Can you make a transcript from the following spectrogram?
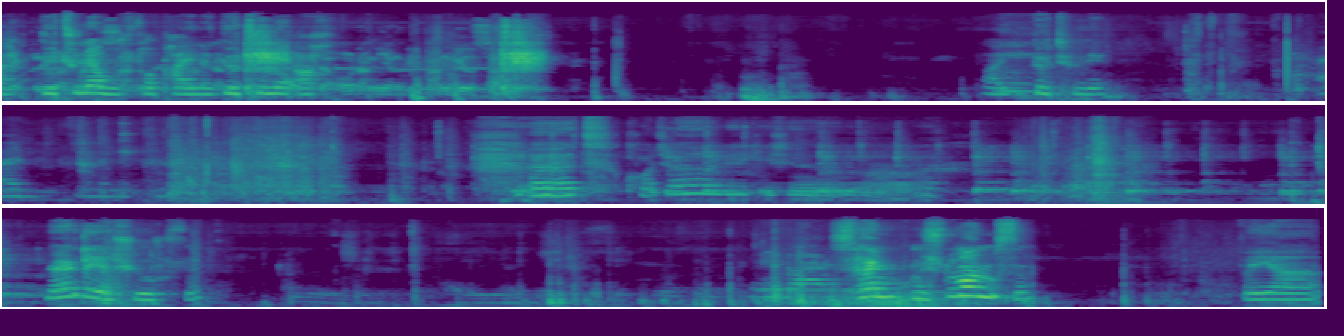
Ah, götüne vur sopayla, götüne, ah. Ay götünü. Evet, koca bir kişi. Nerede yaşıyorsun? Sen Müslüman mısın? Veya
